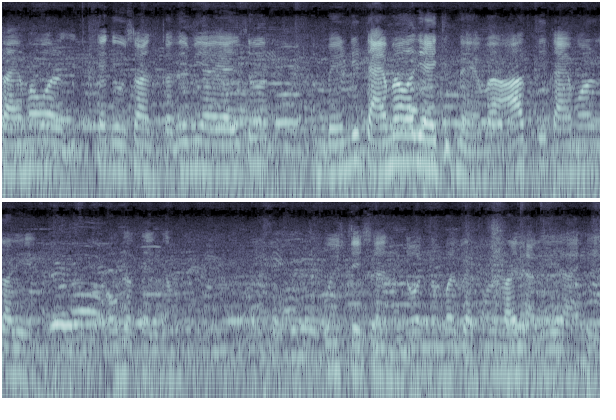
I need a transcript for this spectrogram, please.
टायमावर इतक्या दिवसांत कधी बी यायचं भेंडी टायमावर यायचीच नाही. पण आज ती टायमावर गाडी आहे. पाहू शकता एकदम. चिपळूण स्टेशन दोन नंबर प्लॅटफॉर्म गाडी लागलेली आहे.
